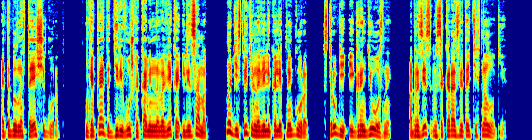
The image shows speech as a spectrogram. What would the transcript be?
Это был настоящий город. Не какая-то деревушка каменного века или замок, но действительно великолепный город, строгий и грандиозный, образец высокоразвитой технологии.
